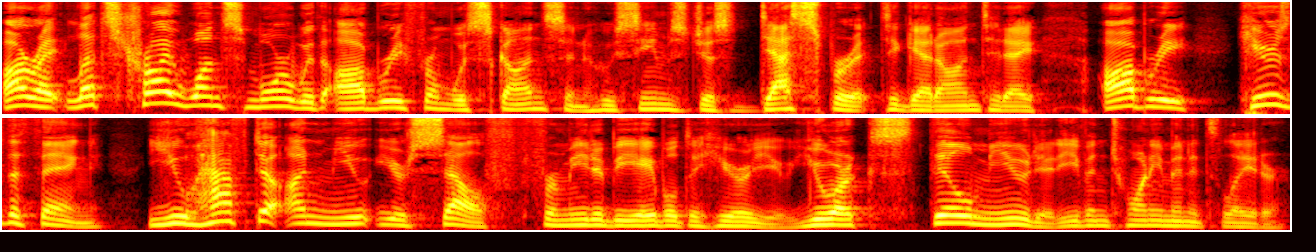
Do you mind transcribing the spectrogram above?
All right, let's try once more with Aubrey from Wisconsin, who seems just desperate to get on today. Aubrey, here's the thing. You have to unmute yourself for me to be able to hear you. You are still muted, even 20 minutes later.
